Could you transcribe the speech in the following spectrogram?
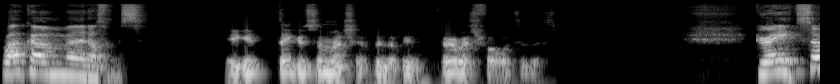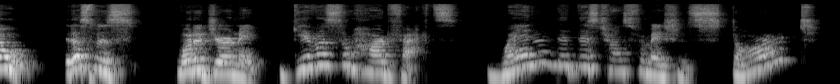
Welcome, uh, Rasmus. Thank you so much. I've been looking very much forward to this. Great. So, Rasmus, what a journey. Give us some hard facts. When did this transformation start?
